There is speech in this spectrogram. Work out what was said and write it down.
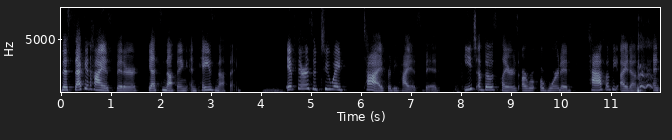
The second highest bidder gets nothing and pays nothing. If there is a two-way tie for the highest bid, each of those players are re- awarded half of the item and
